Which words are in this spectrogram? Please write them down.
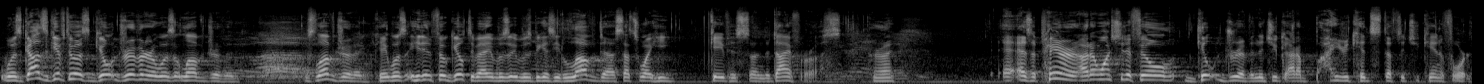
Was God's gift to us guilt driven or was it love driven? It was love driven. Okay, he didn't feel guilty about it. It was, it was because he loved us. That's why he gave his son to die for us. All right? As a parent, I don't want you to feel guilt driven that you got to buy your kids stuff that you can't afford.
